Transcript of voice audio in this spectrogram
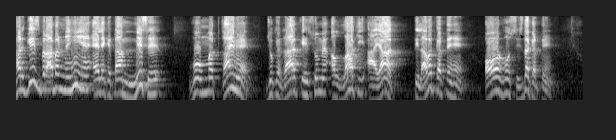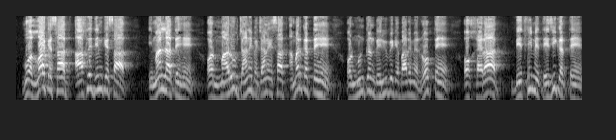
ہرگز برابر نہیں ہے اہل کتاب میں سے وہ امت قائم ہے جو کہ رات کے حصوں میں اللہ کی آیات تلاوت کرتے ہیں اور وہ سجدہ کرتے ہیں۔ وہ اللہ کے ساتھ آخری دن کے ساتھ ایمان لاتے ہیں اور معروف جانے پہچانے کے ساتھ امر کرتے ہیں اور منکن بیروبے کے بارے میں روکتے ہیں اور خیرات بہتری میں تیزی کرتے ہیں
